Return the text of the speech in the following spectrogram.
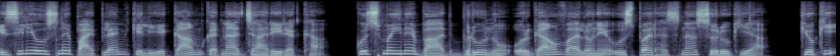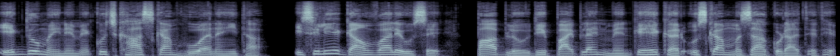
इसलिए उसने पाइपलाइन के लिए काम करना जारी रखा। कुछ महीने बाद ब्रूनो और गाँव वालों ने उस पर हंसना शुरू किया। क्योंकि एक दो महीने में कुछ खास काम हुआ नहीं था, इसीलिए गाँव वाले उसे पाब्लो दी पाइपलाइन मैन कहकर उसका मज़ाक उड़ाते थे।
